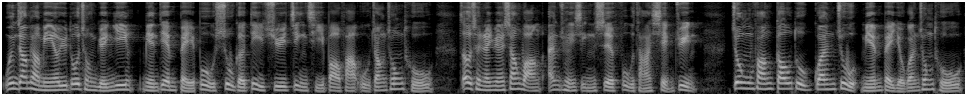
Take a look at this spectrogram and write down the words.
文章表明，由于多重原因，缅甸北部数个地区近期爆发武装冲突，造成人员伤亡，安全形势复杂险峻。中方高度关注缅北有关冲突，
